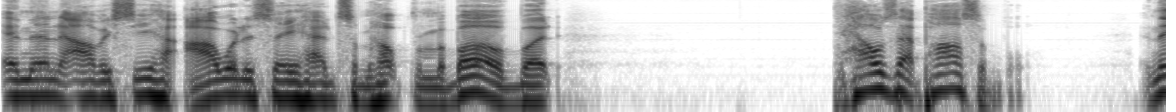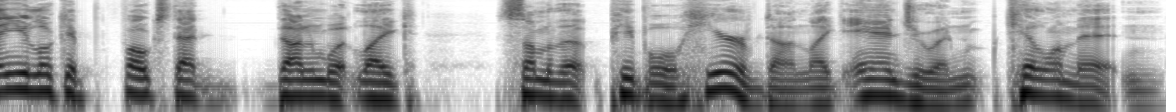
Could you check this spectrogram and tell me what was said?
And then obviously i would have say had some help from above but how's that possible? And then you look at folks that done what like some of the people here have done like andrew and killamit and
